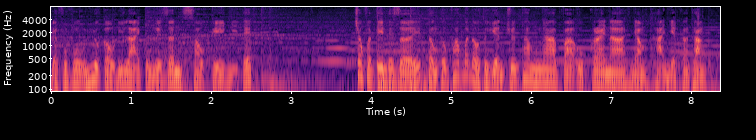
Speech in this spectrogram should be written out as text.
để phục vụ nhu cầu đi lại của người dân sau kỳ nghỉ Tết. Trong phần tin thế giới, Tổng thống Pháp bắt đầu thực hiện chuyến thăm Nga và Ukraine nhằm hạ nhiệt căng thẳng.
